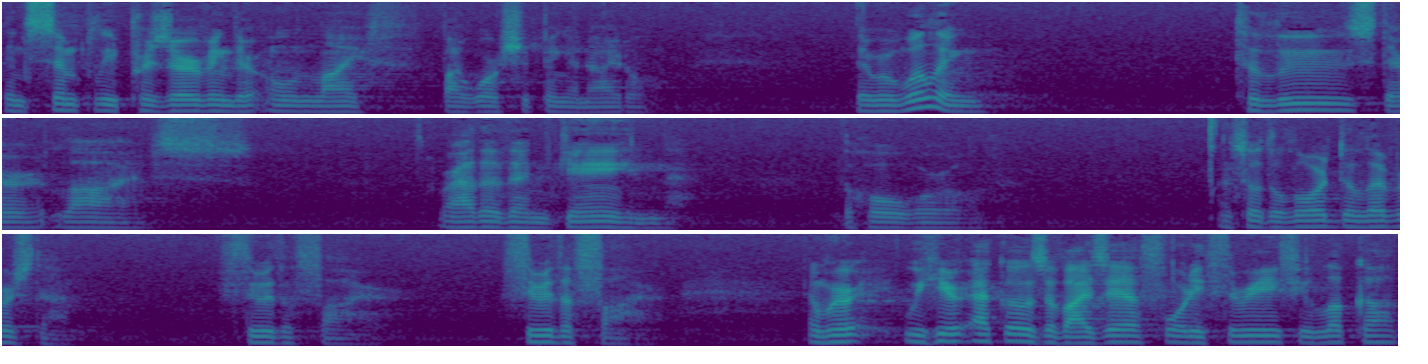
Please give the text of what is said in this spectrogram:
than simply preserving their own life by worshiping an idol. They were willing to lose their lives rather than gain the whole world. And so the Lord delivers them through the fire, through the fire. And we we hear echoes of Isaiah 43 if you look up.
